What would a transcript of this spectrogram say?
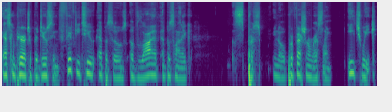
as compared to producing 52 episodes of live episodic you know professional wrestling each week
